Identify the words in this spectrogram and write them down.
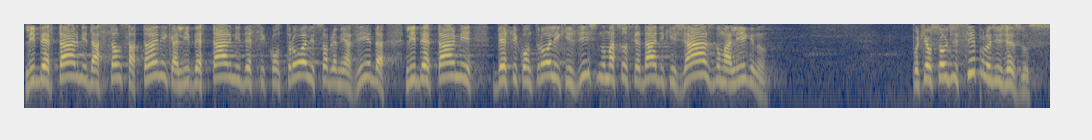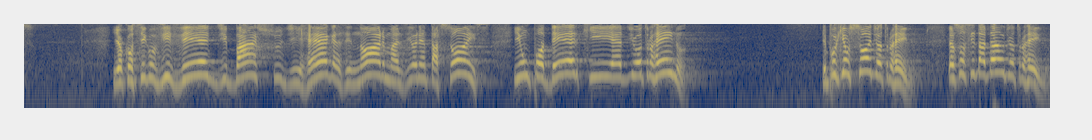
libertar-me da ação satânica, libertar-me desse controle sobre a minha vida, libertar-me desse controle que existe numa sociedade que jaz no maligno. Porque eu sou discípulo de Jesus. E eu consigo viver debaixo de regras e normas e orientações e um poder que é de outro reino. E porque eu sou de outro reino, eu sou cidadão de outro reino.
